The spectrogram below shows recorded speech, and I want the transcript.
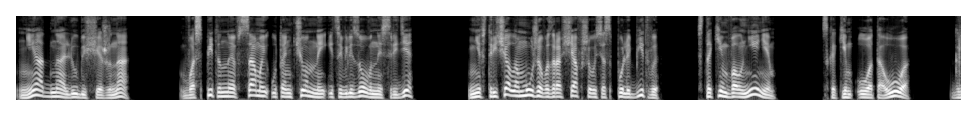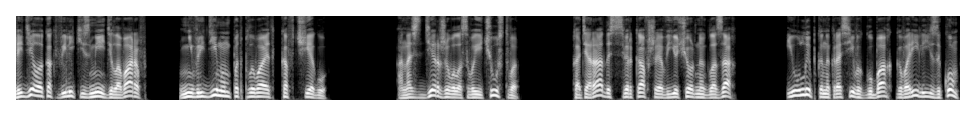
Ни одна любящая жена, воспитанная в самой утонченной и цивилизованной среде, не встречала мужа, возвращавшегося с поля битвы, с таким волнением, с каким Уатауа глядела, как великий змей Деловаров невредимым подплывает к ковчегу. Она сдерживала свои чувства, хотя радость, сверкавшая в ее черных глазах, и улыбка на красивых губах говорили языком,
